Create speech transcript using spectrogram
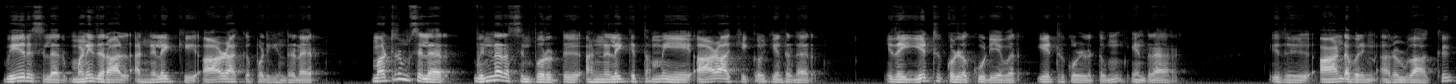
வேறு சிலர் மனிதரால் அந்நிலைக்கு ஆளாக்கப்படுகின்றனர். மற்றும் சிலர் விண்ணரசின் பொருட்டு அந்நிலைக்கு தம்மையே ஆளாக்கிக் கொள்கின்றனர். இதை ஏற்றுக்கொள்ளக்கூடியவர் ஏற்றுக்கொள்ளட்டும் என்றார். இது ஆண்டவரின் அருள்வாக்கு.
